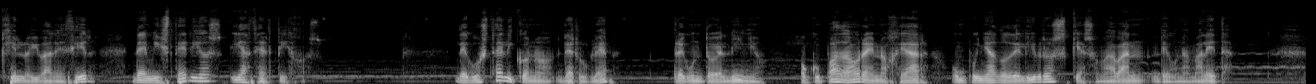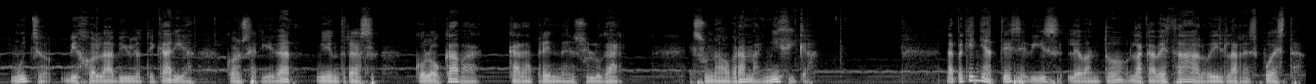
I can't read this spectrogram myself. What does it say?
¿quién lo iba a decir?, de misterios y acertijos. ¿Le gusta el icono de Rublev? preguntó el niño, ocupado ahora en hojear un puñado de libros que asomaban de una maleta. Mucho, dijo la bibliotecaria con seriedad mientras colocaba cada prenda en su lugar. Es una obra magnífica. La pequeña Tessedis levantó la cabeza al oír la respuesta.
